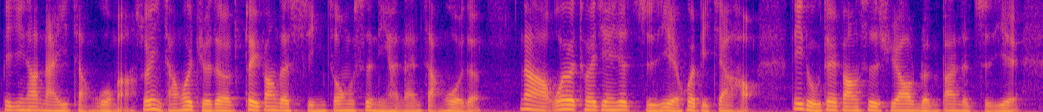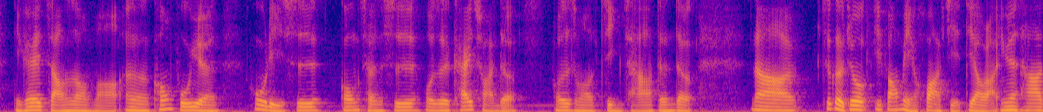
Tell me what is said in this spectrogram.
毕竟它难以掌握嘛，所以你常会觉得对方的行踪是你很难掌握的。那我也会推荐一些职业会比较好，例如对方是需要轮班的职业。你可以找什么？嗯，空服员、护理师、工程师，或者开船的，或者什么警察等等。那这个就一方面也化解掉了，因为他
